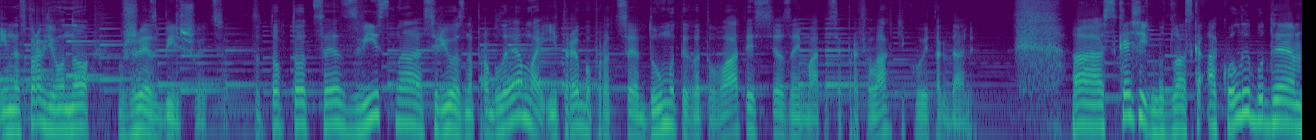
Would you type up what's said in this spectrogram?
І насправді воно вже збільшується. Тобто, це, звісно, серйозна проблема, і треба про це думати, готуватися, займатися профілактикою і так далі. А, скажіть, будь ласка, а коли буде,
